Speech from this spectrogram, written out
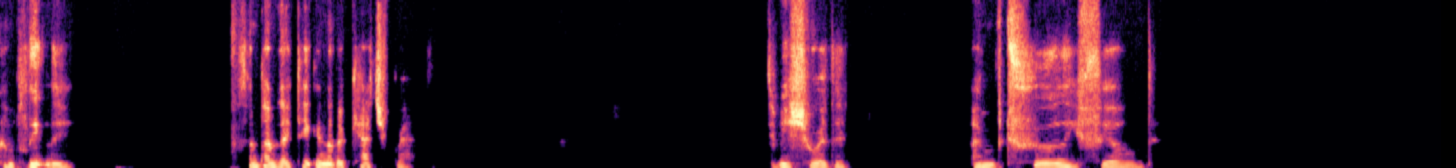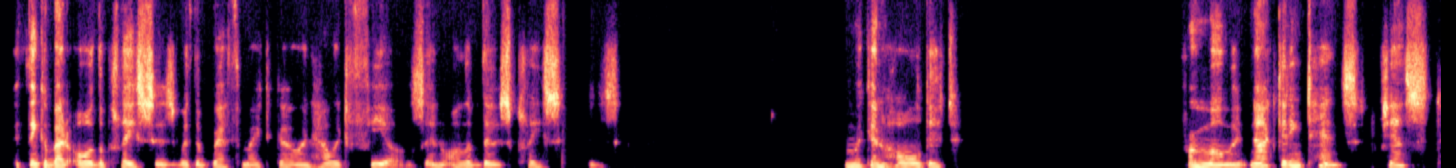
completely. Sometimes I take another catch breath to be sure that I'm truly filled. I think about all the places where the breath might go and how it feels in all of those places. And we can hold it for a moment, not getting tense, just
